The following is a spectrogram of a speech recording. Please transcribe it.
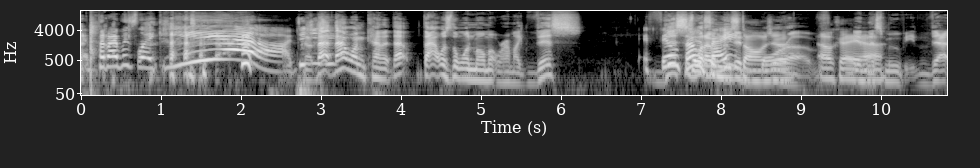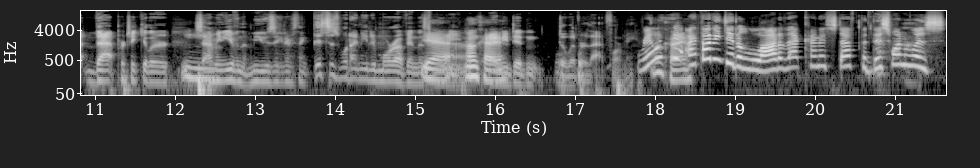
right? but I was like, yeah. Did you? that see- that one kind of that that was the one moment where I'm like, this it feels this is good, what I right? needed Nostalgia. more of Okay, in yeah. this movie. That that particular, Mhm. I mean, even the music and everything. This is what I needed more of in this Yeah, movie. okay. and he didn't deliver that for me. Really? Okay. I thought he did a lot of that kind of stuff, but this one was.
